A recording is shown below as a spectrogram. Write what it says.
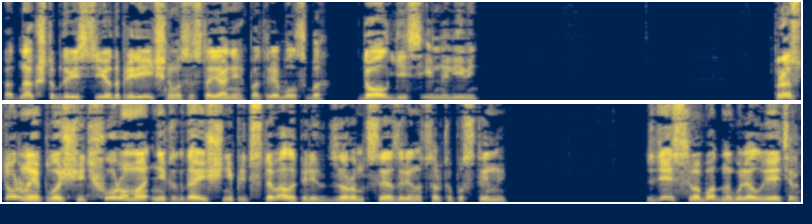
однако, чтобы довести ее до приличного состояния, потребовался бы долгий сильный ливень. Просторная площадь форума никогда еще не представала перед взором Цезаря настолько пустынной. Здесь свободно гулял ветер,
